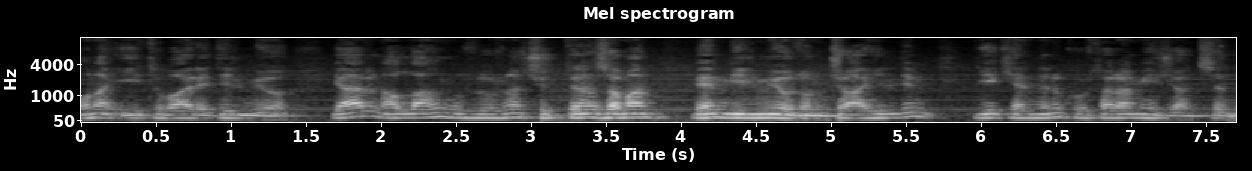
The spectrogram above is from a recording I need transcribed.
Ona itibar edilmiyor. Yarın Allah'ın huzuruna çıktığın zaman ben bilmiyordum, cahildim diye kendini kurtaramayacaksın.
